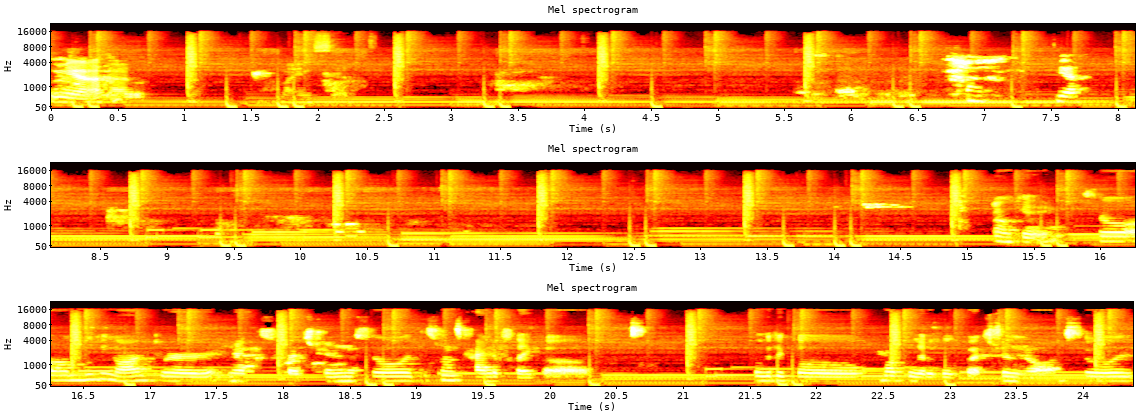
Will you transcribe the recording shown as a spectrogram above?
Yeah. That mindset. yeah. Okay, so um, moving on to our next question. So this one's kind of like a political, more political question. No? So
